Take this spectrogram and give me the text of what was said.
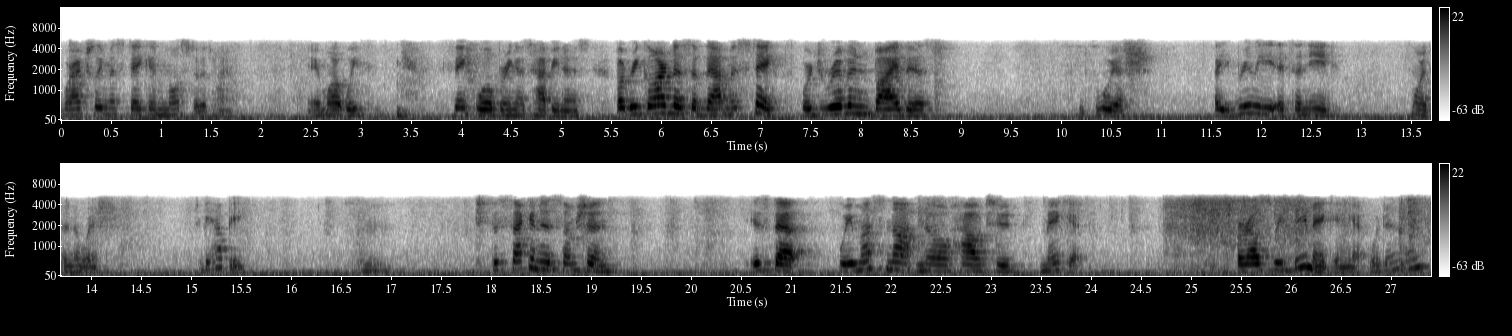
We're actually mistaken most of the time in what we th- think will bring us happiness. But regardless of that mistake, we're driven by this wish. Uh, really, it's a need more than a wish to be happy. Mm. The second assumption is that we must not know how to make it, or else we'd be making it, wouldn't we?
